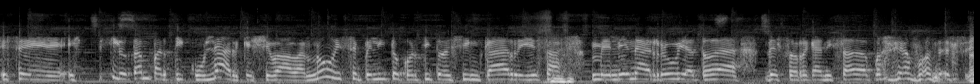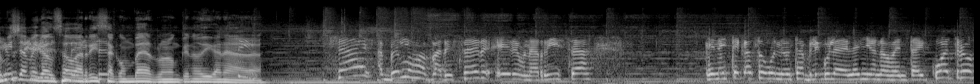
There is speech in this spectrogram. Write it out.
ese estilo tan particular que llevaban, ¿no? Ese pelito cortito de Jim Carrey, esa melena rubia toda desorganizada, podríamos decir. A mí ya me causaba risa con verlo, aunque no diga nada ya verlos aparecer era una risa. En este caso, bueno, esta película del año 94.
